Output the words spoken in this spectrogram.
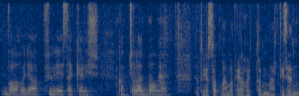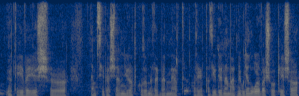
valahogy a fűrészekkel is kapcsolatban van? Hát, hogy a szakmámat elhagytam már 15 éve, és nem szívesen nyilatkozom ezekben, mert azért az idő nem állt meg. Ugyan olvasok, és a,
